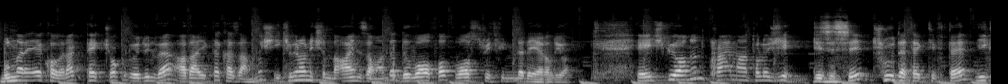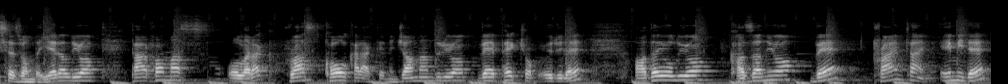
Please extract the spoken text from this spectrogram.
Bunlara ek olarak pek çok ödül ve adaylıkta kazanmış. 2013 yılında aynı zamanda The Wolf of Wall Street filminde de yer alıyor. HBO'nun Crime Anthology dizisi True Detective'de ilk sezonda yer alıyor. Performans olarak Rust Cole karakterini canlandırıyor ve pek çok ödüle aday oluyor, kazanıyor ve Primetime Emmy'de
